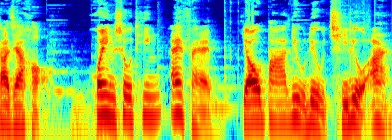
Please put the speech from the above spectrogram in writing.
大家好，欢迎收听 FM 幺八六六七六二。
